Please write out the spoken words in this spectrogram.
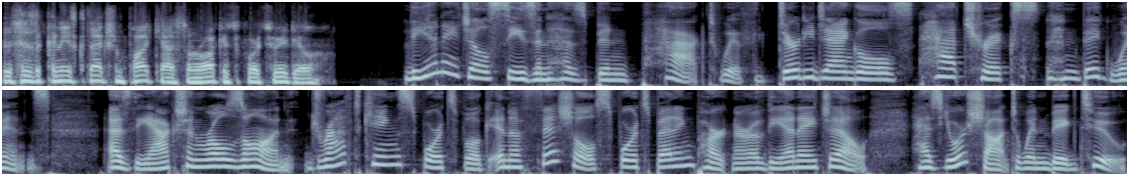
This is the Canadiens Connection podcast on Rocket Sports Radio. The NHL season has been packed with dirty dangles, hat tricks, and big wins. As the action rolls on, DraftKings Sportsbook, an official sports betting partner of the NHL, has your shot to win big too.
